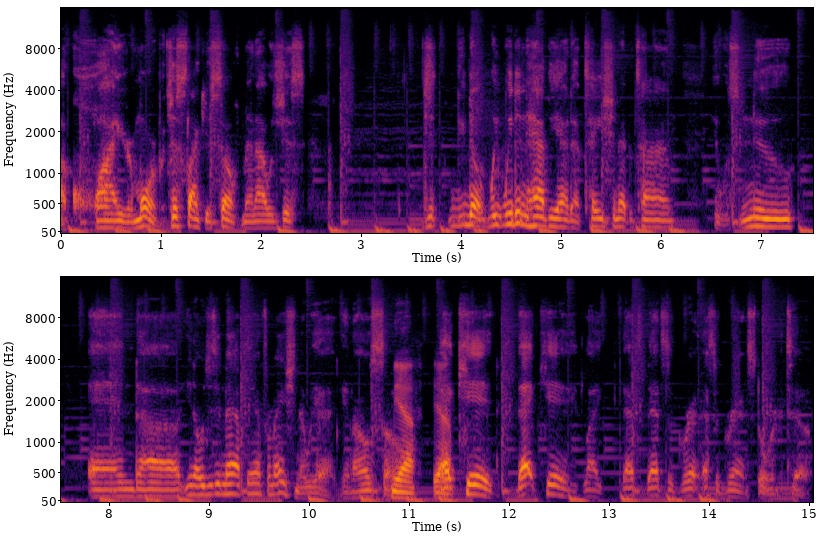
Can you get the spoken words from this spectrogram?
acquire more. But just like yourself, man, I was just, just you know, we, we didn't have the adaptation at the time. It was new. And uh, you know, we just didn't have the information that we had, you know. So Yeah. Yeah. that kid, that kid, like that's that's a great that's a grand story to tell.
